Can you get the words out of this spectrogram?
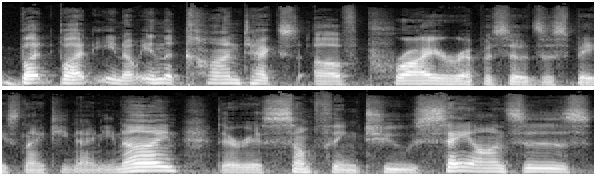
But but you know in the context of prior episodes of Space 1999, there is something to séances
